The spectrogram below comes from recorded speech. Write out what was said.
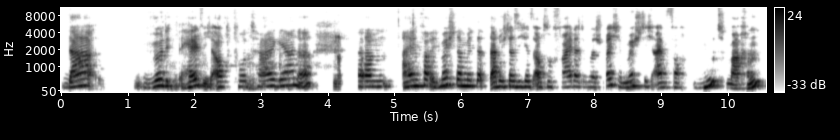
da würde, helfe ich auch total gerne. Ja. Ähm, einfach, ich möchte damit, dadurch, dass ich jetzt auch so frei darüber spreche, möchte ich einfach Mut machen,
